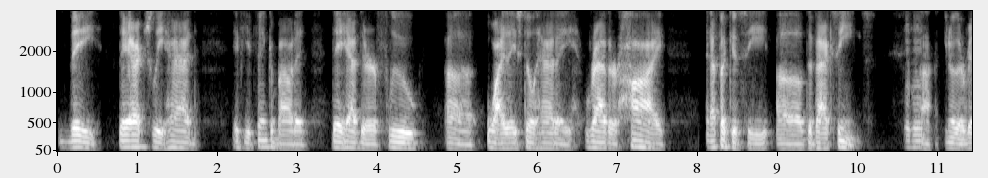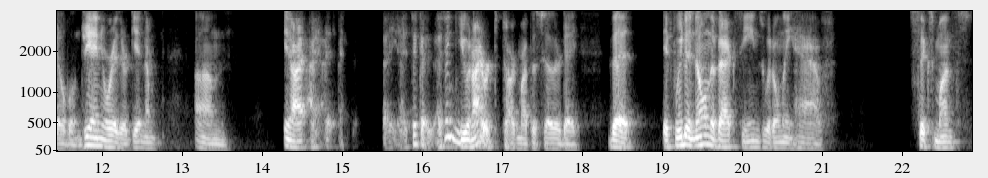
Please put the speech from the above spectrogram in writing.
they they actually had, if you think about it, they had their flu. Uh, why they still had a rather high efficacy of the vaccines. Mhm. Uh, you know, they're available in January. They're getting them. Um, you know, I, I, I, I think I, I think you and I were talking about this the other day that if we'd have known the vaccines would only have six months,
